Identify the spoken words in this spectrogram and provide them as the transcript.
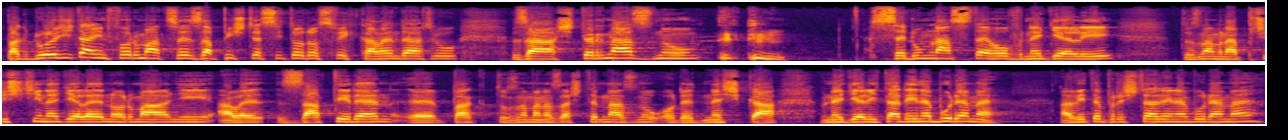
pak důležitá informace, zapište si to do svých kalendářů, za 14 dnů 17. v neděli, to znamená příští neděle normální, ale za týden, eh, pak to znamená za 14 dnů ode dneška, v neděli tady nebudeme. A víte, proč tady nebudeme?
